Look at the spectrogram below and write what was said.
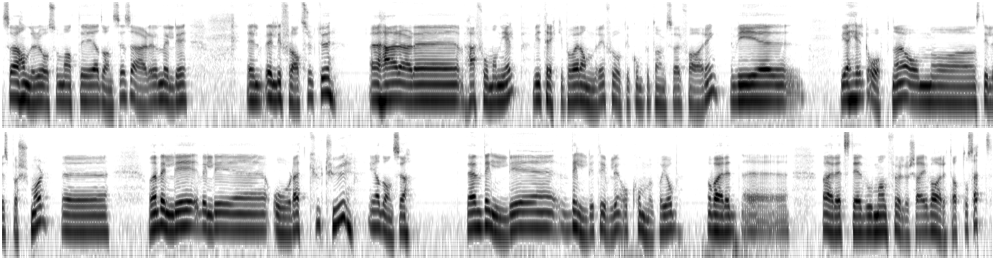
så handler det jo også om at i Advansia så er det en veldig, en veldig flat struktur. Uh, her, det, her, får man hjelp. Vi trekker på hverandre i forhold til kompetanse og erfaring. Vi, uh, vi er helt åpne om å stille spørsmål. og det er en veldig, veldig ålreit kultur i Advansia. Det er veldig, veldig trivelig å komme på jobb. Å være, eh, være, et sted hvor man føler seg ivaretatt og sett.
